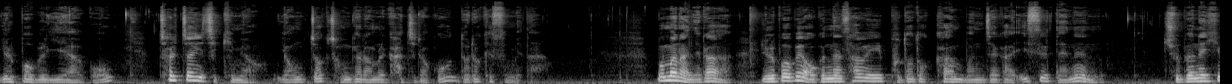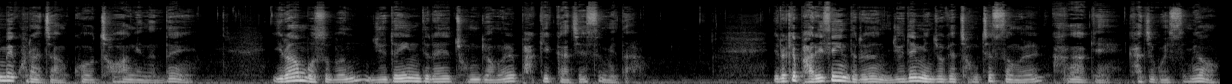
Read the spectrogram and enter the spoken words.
율법을 이해하고 철저히 지키며 영적 정결함을 가지려고 노력했습니다. 뿐만 아니라 율법에 어긋난 사회의 부도덕한 문제가 있을 때는 주변의 힘에 굴하지 않고 저항했는데 이러한 모습은 유대인들의 존경을 받기까지 했습니다. 이렇게 바리새인들은 유대 민족의 정체성을 강하게 가지고 있으며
